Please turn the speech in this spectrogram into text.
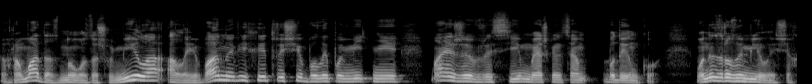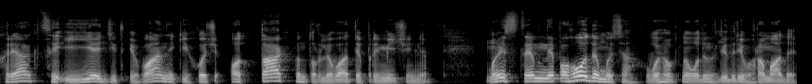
Громада знову зашуміла, але Іванові хитрощі були помітні майже вже всім мешканцям будинку. Вони зрозуміли, що хряк це і є дід Іван, який хоче отак контролювати приміщення. Ми з цим не погодимося, вигукнув один з лідерів громади.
